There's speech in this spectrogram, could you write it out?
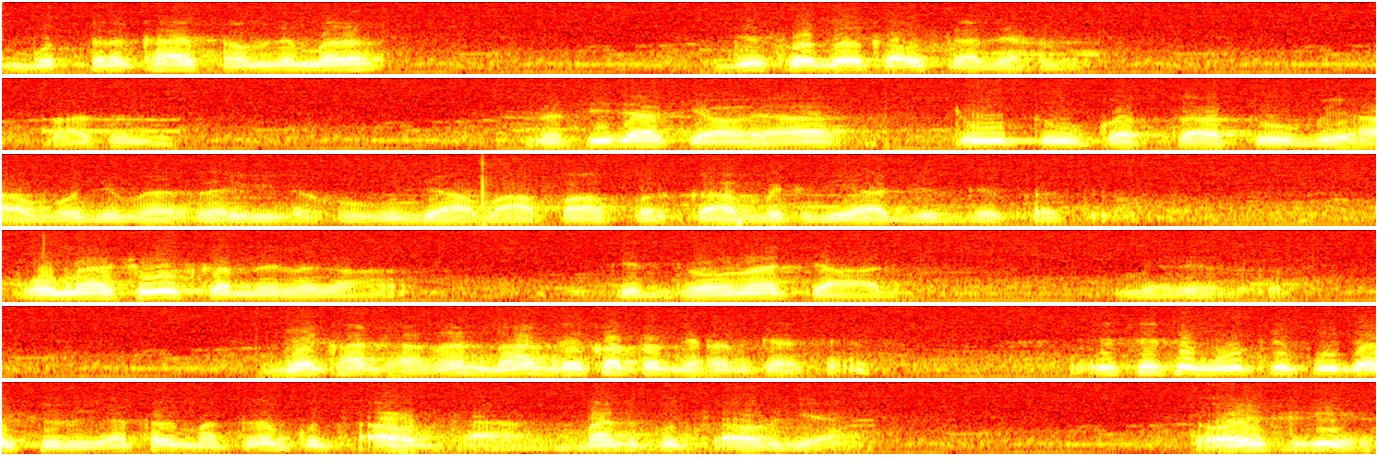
बुद्ध रखा है, सामने मरण जिसको देखा उसका ध्यान। बात समझ? नतीजा क्या होया? तू तू करता, तू बिहा, मुझमें रही न हूँ जा बापा पर का मिट गया जिस देखा तू। वो महसूस करने लगा कि द्रोणाचार्य मेरे अंदर देखा था ना? ना देखो तो ध्यान कैसे? इसी से मूर्ति पूजा शुरू हुई। असल मतलब कुछ और था। मन कुछ और गया। तो इसलिए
